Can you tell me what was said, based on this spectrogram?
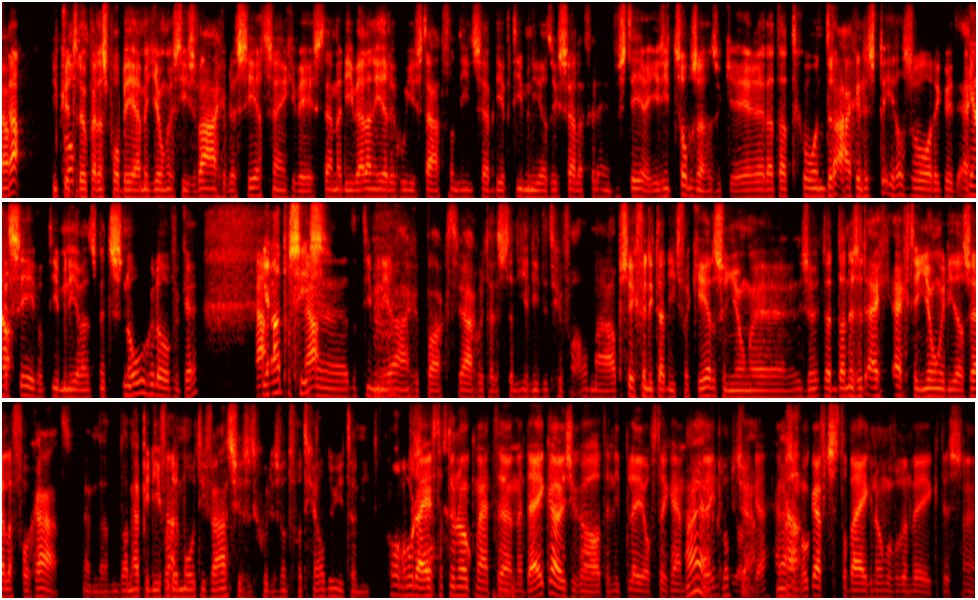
Ja. ja. Je kunt het ook wel eens proberen met jongens die zwaar geblesseerd zijn geweest, hè, maar die wel een hele goede staat van dienst hebben, die op die manier zichzelf willen investeren. Je ziet soms wel eens een keer dat dat gewoon dragende spelers worden. Ik weet RKC ja. op die manier, want het is met Snow geloof ik hè. Ja, precies. Uh, op die manier aangepakt. Ja, goed, dat is dan hier niet het geval. Maar op zich vind ik dat niet verkeerd. Als een jongen, dan is het echt, echt een jongen die er zelf voor gaat. En dan, dan heb je die voor de motivatie als het goed is, want voor het geld doe je het dan niet. Roda heeft het toen ook met, uh, met Dijkhuizen gehad in die play-off tegen MVV. Ah, ja, klopt, ja. Hebben ze hem ook eventjes erbij genomen voor een week. Dus, uh...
